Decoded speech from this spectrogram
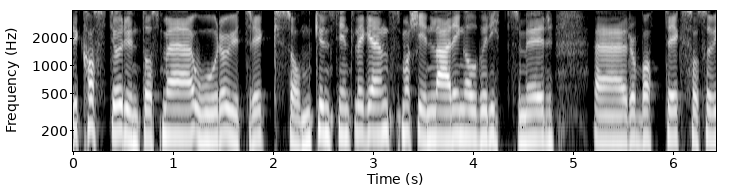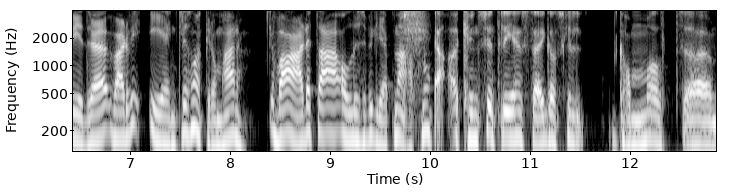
vi kaster jo rundt oss med ord og uttrykk som kunstig intelligens, maskinlæring, algoritmer, robotics osv. Hva er det vi egentlig snakker om her? Hva er dette alle disse begrepene er for noe? Ja, Kunstig intelligens er et ganske gammelt uh,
